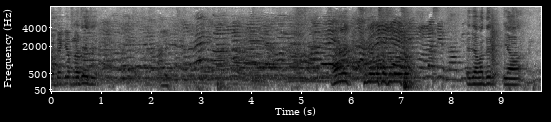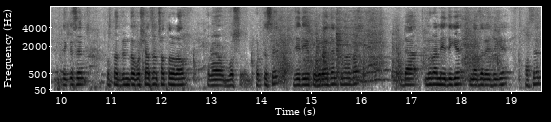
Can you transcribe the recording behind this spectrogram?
ওইটা কি আপনার? এই যে- এই যে। এই, শুনে বসো, শুনে বসো। এই যে আমাদের ইয়া দেখতেছেন ওস্তাদ বৃন্দ বসে আছেন ছাত্ররাও তারা বসে করতেছে। যেদিকে একটু ঘুরাই দেন ক্যামেরাটা। এটা নুরানি এদিকে নাজার এদিকে আছেন।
